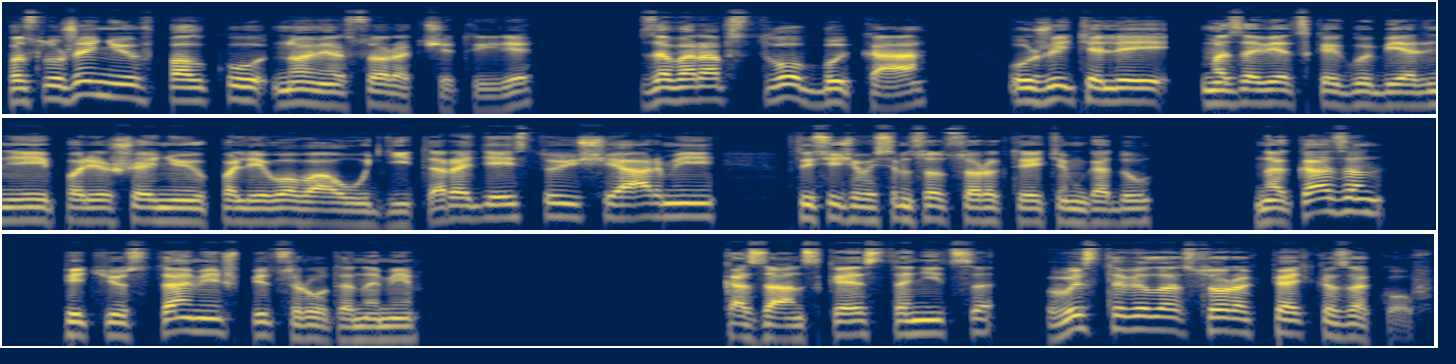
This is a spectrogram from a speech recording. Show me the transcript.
По служению в полку номер 44 за воровство быка у жителей Мазовецкой губернии по решению полевого аудитора действующей армии в 1843 году наказан пятьюстами шпицрутанами. Казанская станица выставила 45 казаков.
